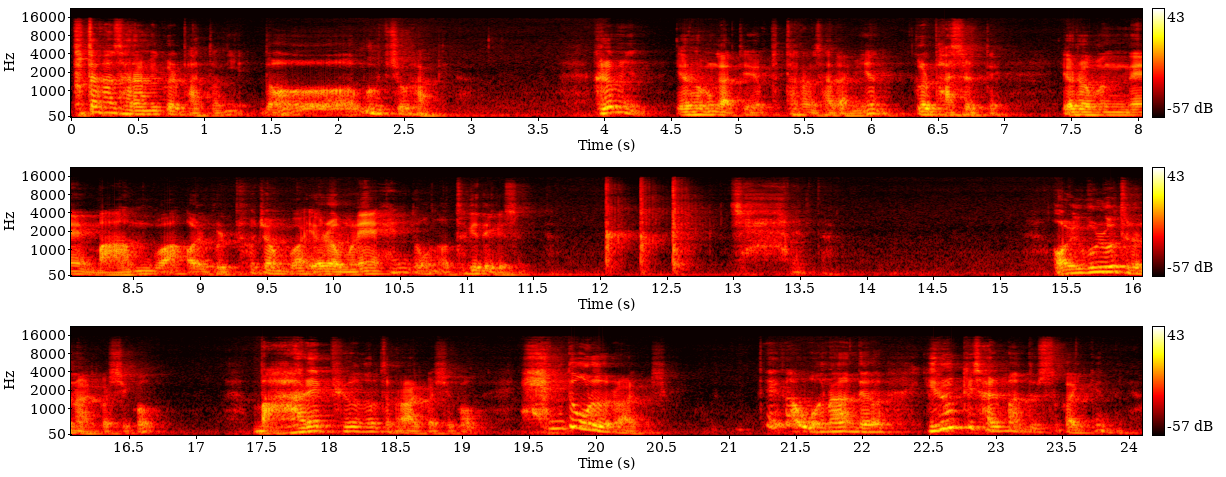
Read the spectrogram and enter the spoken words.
부탁한 사람이 그걸 봤더니 너무 흡족합니다. 그러면 여러분 같아요. 부탁한 사람이면 그걸 봤을 때 여러분의 마음과 얼굴 표정과 여러분의 행동은 어떻게 되겠습니까? 잘했다. 얼굴로 드러날 것이고 말의 표현으로 드러날 것이고 행동으로 드러날 것이고 내가 원하는 대로 이렇게 잘 만들 수가 있겠느냐.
